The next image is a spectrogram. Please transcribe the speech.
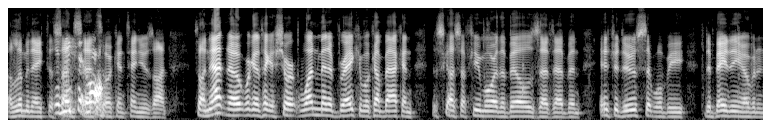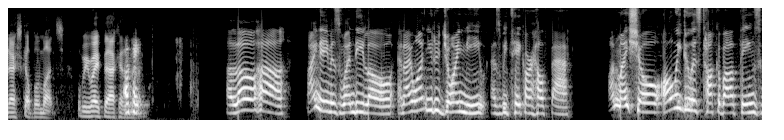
eliminate the it sunset it so it continues on. So on that note, we're going to take a short one-minute break, and we'll come back and discuss a few more of the bills that have been introduced that we'll be debating over the next couple of months. We'll be right back in a okay. minute. Aloha. My name is Wendy Lowe, and I want you to join me as we take our health back. On my show, all we do is talk about things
